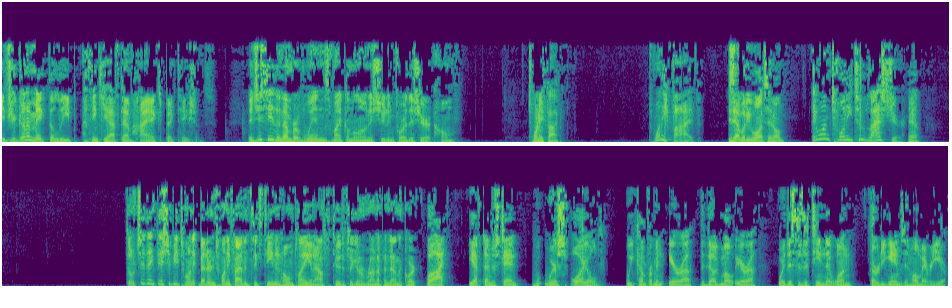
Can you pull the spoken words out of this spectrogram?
If you're going to make the leap, I think you have to have high expectations. Did you see the number of wins Michael Malone is shooting for this year at home? 25. 25. Is that what he wants at home? They won 22 last year. Yeah. Don't you think they should be 20, better than 25 and 16 at home playing at altitude if they're going to run up and down the court? Well, I, you have to understand, we're spoiled. We come from an era, the Doug Moe era, where this is a team that won 30 games at home every year.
